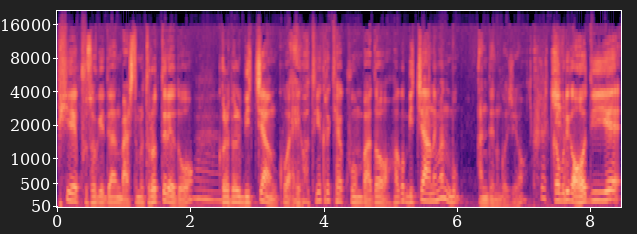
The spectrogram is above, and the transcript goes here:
피의 구속에 대한 말씀을 들었더라도 음. 그걸 별로 믿지 않고 에이 어떻게 그렇게 구원받아 하고 믿지 않으면 뭐 안 되는 거죠. 그렇죠. 그러니까 우리가 어디에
